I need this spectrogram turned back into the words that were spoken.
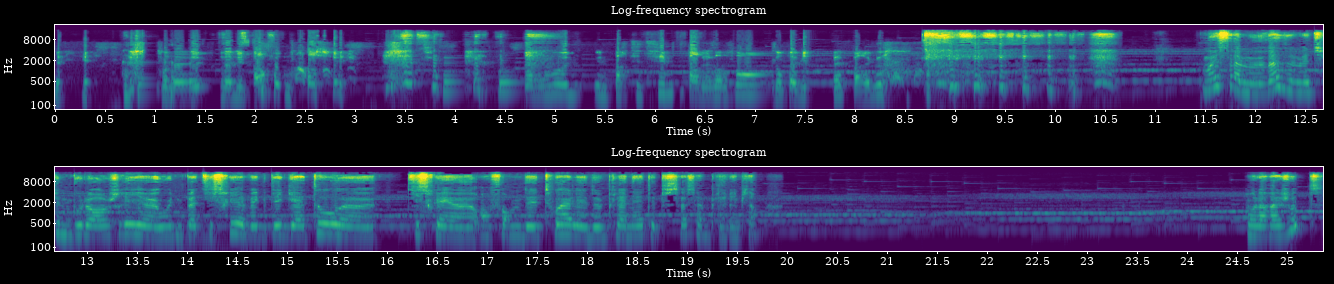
on a, on a du temps pour manger. on a vraiment une, une partie de Sims par des enfants, ils ont pas mis de tête par exemple. Moi, ça me va de mettre une boulangerie euh, ou une pâtisserie avec des gâteaux euh, qui seraient euh, en forme d'étoiles et de planètes et tout ça, ça me plairait bien. On la rajoute?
